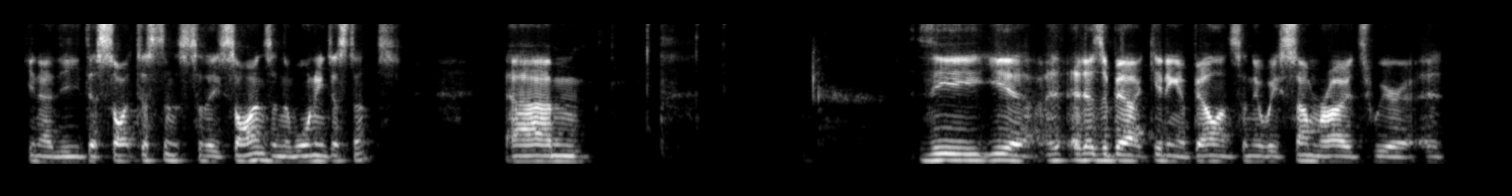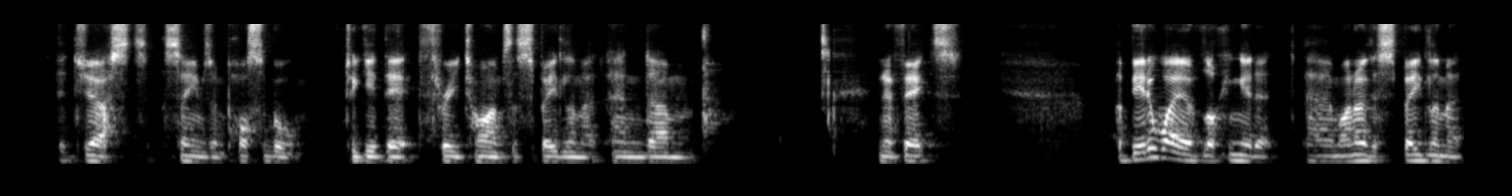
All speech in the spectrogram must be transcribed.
you know, the, the sight distance to these signs and the warning distance. Um, the, yeah, it, it is about getting a balance and there'll be some roads where it, it just seems impossible to get that three times the speed limit and, um, and in fact, a better way of looking at it, um, I know the speed limit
